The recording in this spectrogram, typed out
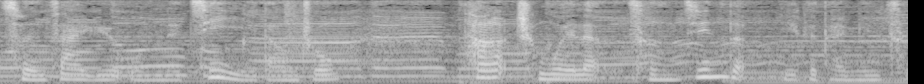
存在于我们的记忆当中，它成为了曾经的一个代名词。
